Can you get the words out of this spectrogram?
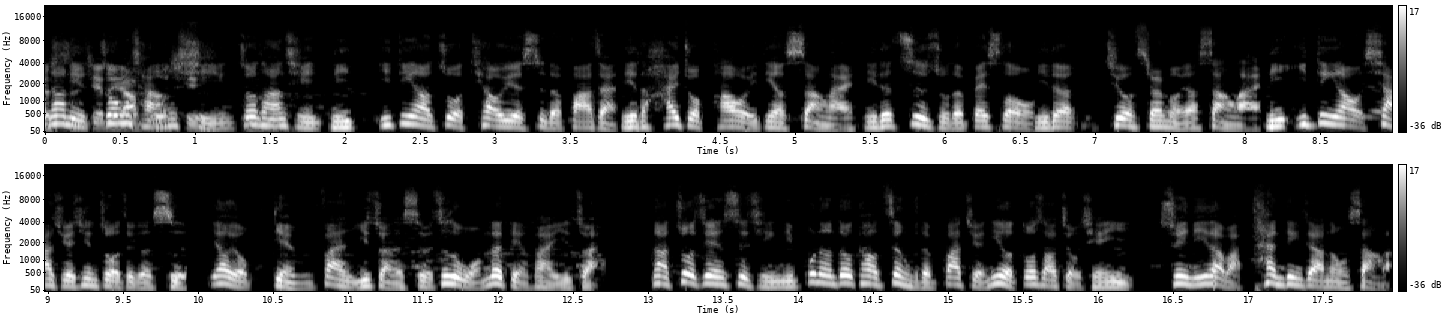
那你中长期、中长期你一定要做跳跃式的发展，你的 hydro power 一定要上来，你的自主的 base load，你的 geothermal 要上来，你一定要下决心做这个事，要有典范移转的思维，这是我们的典范移转。那做这件事情，你不能都靠政府的 budget，你有多少九千亿？所以你要把碳定价弄上来，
